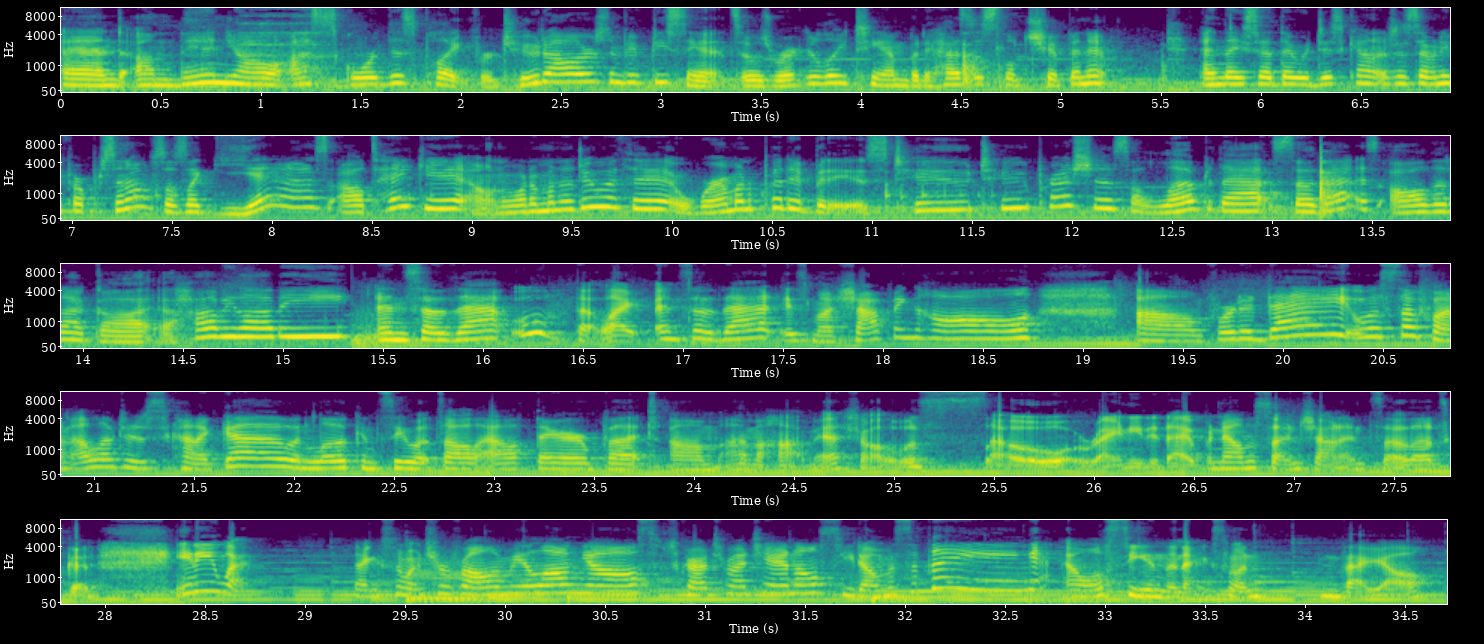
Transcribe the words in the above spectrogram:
And um, then y'all, I scored this plate for $2.50. It was regularly 10 but it has this little chip in it. And they said they would discount it to 75% off. So I was like, yes, I'll take it. I don't know what I'm gonna do with it or where I'm gonna put it, but it is too, too precious. I loved that. So that is all that I got at Hobby Lobby. And so that, ooh, that light. And so that is my shopping haul um, for today. It was so fun. I love to just kind of go and look and see what's all out there, but um, I'm a hot mess, y'all. It was so rainy today, but now the sun's shining, so that's good. Anyway, Thanks so much for following me along, y'all. Subscribe to my channel so you don't miss a thing. And we'll see you in the next one. Bye, y'all.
